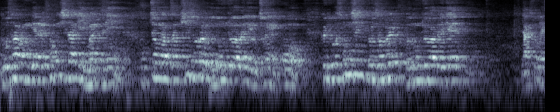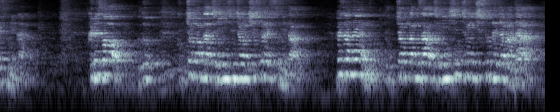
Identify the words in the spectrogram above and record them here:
노사관계를 성실하게 임할 테니 국정감사 취소를 노동조합에게 요청했고 그리고 성실 교섭을 노동조합에게 약속했습니다. 그래서 국정감사 증인 신청을 취소했습니다. 회사는 국정감사 증인 신청이 취소되자마자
